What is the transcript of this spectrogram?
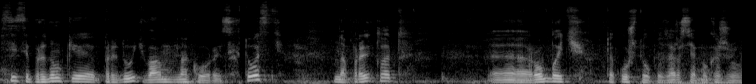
всі ці придумки прийдуть вам на користь. Хтось, наприклад, е, робить таку штуку. Зараз я покажу.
